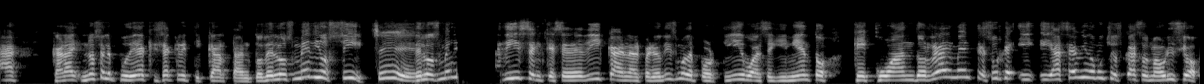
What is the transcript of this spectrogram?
ah, caray, no se le pudiera quizá criticar tanto. De los medios sí, sí. de los medios dicen que se dedican al periodismo deportivo, al seguimiento, que cuando realmente surge, y, y ha habido muchos casos, Mauricio,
